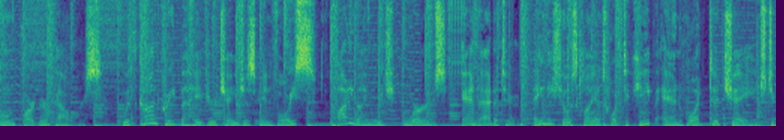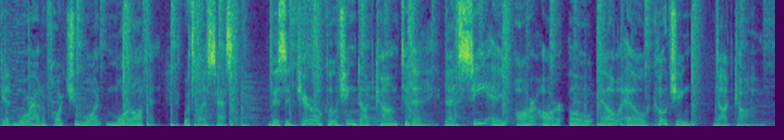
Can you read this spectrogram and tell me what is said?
own partner powers. With concrete behavior changes in voice, body language, words, and attitude, Amy shows clients what to keep and what to change to get more out of what you want more often with less Visit carrollcoaching.com today. That's C A R R O L L coaching.com.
